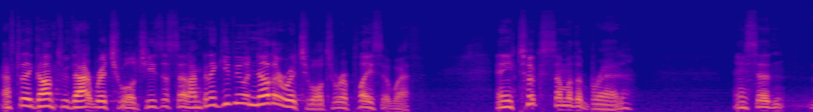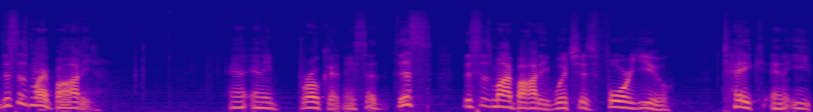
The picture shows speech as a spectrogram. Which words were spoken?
after they'd gone through that ritual, Jesus said, I'm going to give you another ritual to replace it with. And he took some of the bread and he said, This is my body. And, and he broke it. And he said, this, this is my body, which is for you. Take and eat.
